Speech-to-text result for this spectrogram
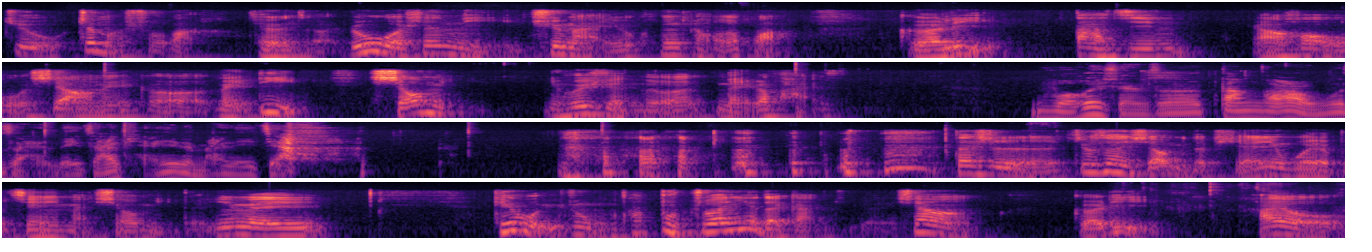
就这么说吧，田文泽，如果是你去买一个空调的话，格力、大金，然后像那个美的、小米，你会选择哪个牌子？我会选择当个二五仔，哪家便宜的买哪家。但是就算小米的便宜，我也不建议买小米的，因为给我一种它不专业的感觉。像格力，还有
